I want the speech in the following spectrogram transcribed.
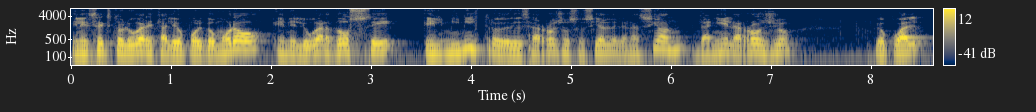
En el sexto lugar está Leopoldo Moró, en el lugar 12 el ministro de Desarrollo Social de la Nación, Daniel Arroyo, lo cual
